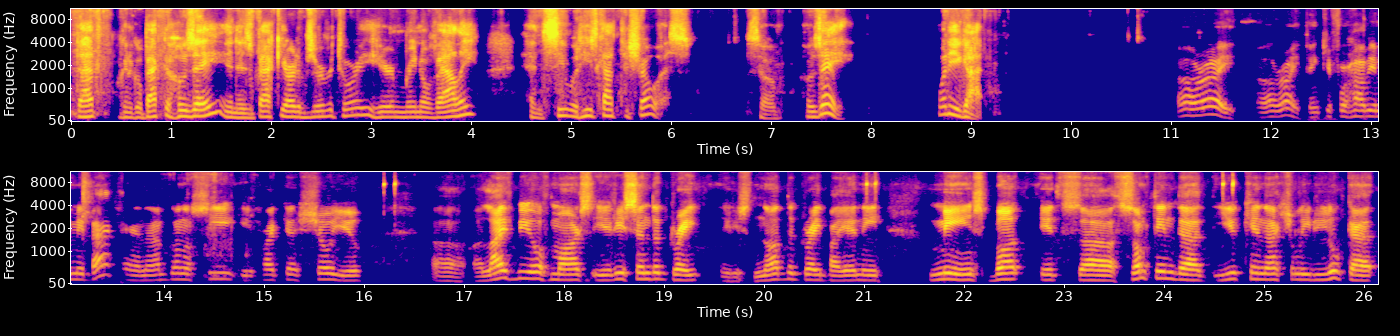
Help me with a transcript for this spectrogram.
that we're gonna go back to Jose in his backyard observatory here in Moreno Valley and see what he's got to show us. So Jose, what do you got? All right, all right. Thank you for having me back. And I'm gonna see if I can show you uh, a live view of Mars. It isn't the great. It is not the great by any means, but it's uh, something that you can actually look at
